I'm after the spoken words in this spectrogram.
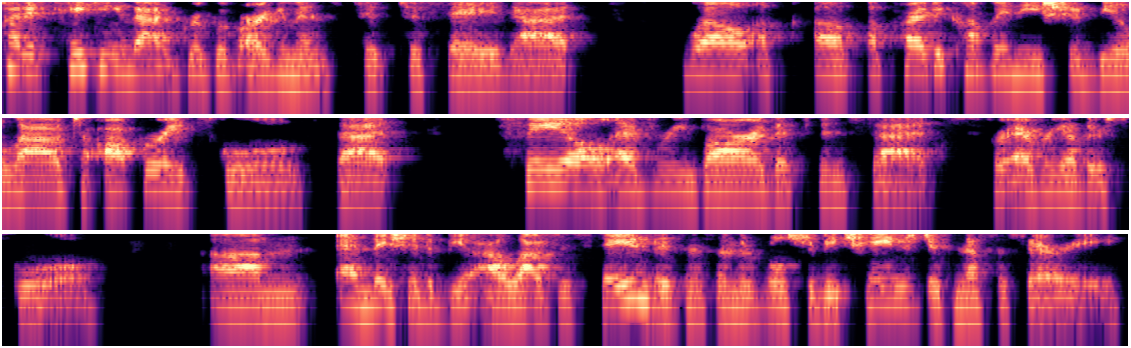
kind of taking that group of arguments to to say that well, a, a, a private company should be allowed to operate schools that fail every bar that's been set for every other school. Um, and they should be allowed to stay in business, and the rules should be changed if necessary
